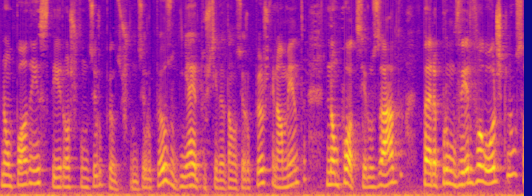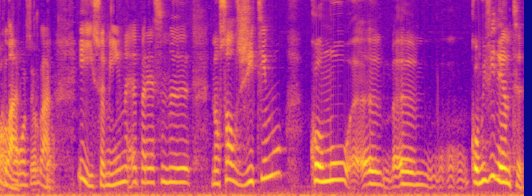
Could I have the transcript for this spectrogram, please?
não podem aceder aos fundos europeus. Os fundos europeus, o dinheiro dos cidadãos europeus, finalmente, não pode ser usado para promover valores que não são claro, valores europeus. Claro. E isso a mim parece-me não só legítimo, como, uh, uh, como evidente,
